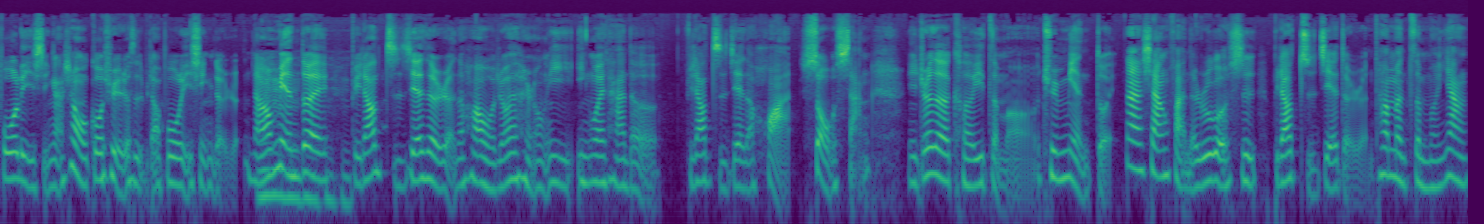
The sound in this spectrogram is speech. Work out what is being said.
玻璃心啊。像我过去也就是比较玻璃心的人，然后面对比较直接的人的话，我就会很容易因为他的比较直接的话受伤。你觉得可以怎么去面对？那相反的，如果是比较直接的人，他们怎么样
